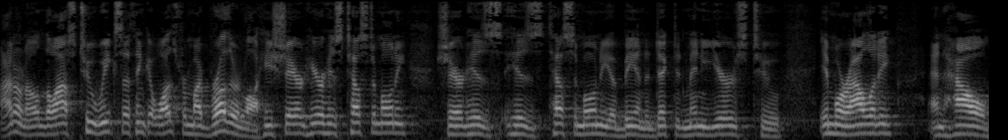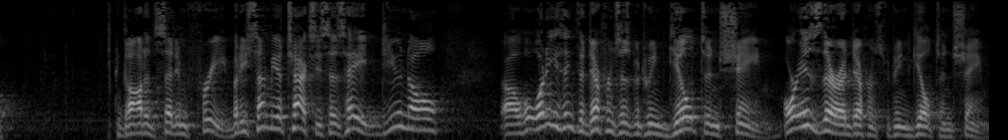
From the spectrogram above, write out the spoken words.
I don't know, in the last two weeks, I think it was, from my brother-in-law. He shared here his testimony, shared his, his testimony of being addicted many years to immorality and how God had set him free. But he sent me a text. He says, hey, do you know, uh, what do you think the difference is between guilt and shame? Or is there a difference between guilt and shame?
